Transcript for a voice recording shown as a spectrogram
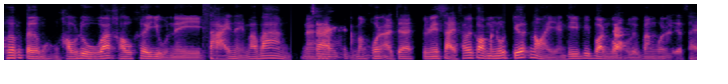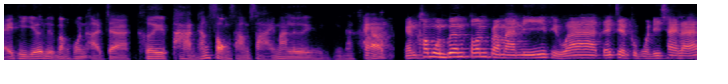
เพิ่มเติมของเขาดูว่าเขาเคยอยู่ในสายไหนมาบ้างนะคใช่รับครับบางคนอาจจะอยู่ในสายทรัพยากรมนุษย์เยอะหน่อยอย่างที่พี่บอลบอกหรือบางคนอาจจะสายไอทีเยอะหรือบางคนอาจจะเคยผ่านทั้งสองสามสายมาเลยอย่างนี้นะคครัรับบงั้นข้อมูลเบื้องต้นประมาณนี้ถือว่าได้เจอกลุ่มคนที่ใช่แล้ว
